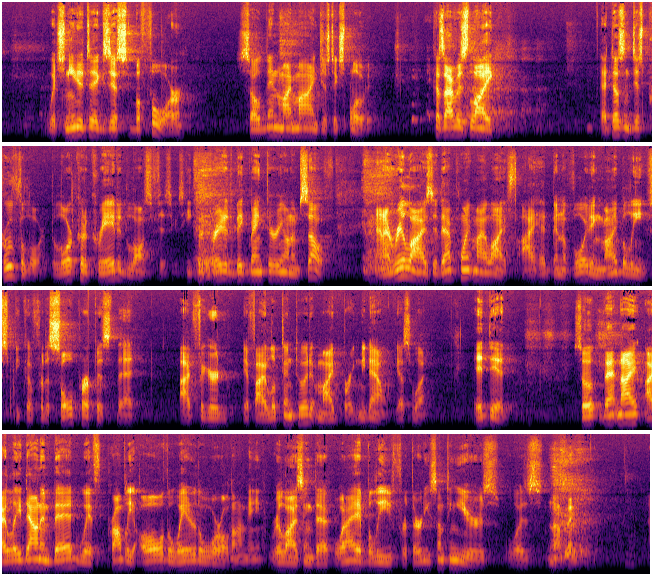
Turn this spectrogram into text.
which needed to exist before. So then my mind just exploded. Because I was like, that doesn't disprove the Lord. The Lord could have created the laws of physics, He could have created the Big Bang Theory on Himself. And I realized at that point in my life, I had been avoiding my beliefs because for the sole purpose that I figured if I looked into it, it might break me down. Guess what? It did. So that night, I lay down in bed with probably all the weight of the world on me, realizing that what I had believed for 30 something years was nothing.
